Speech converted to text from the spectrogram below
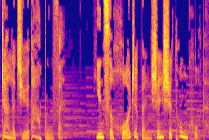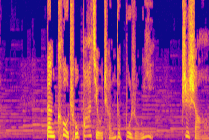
占了绝大部分，因此活着本身是痛苦的。但扣除八九成的不如意，至少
